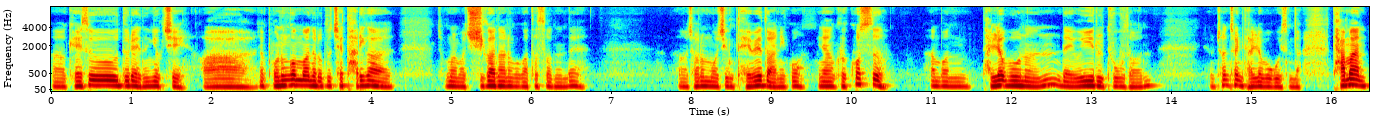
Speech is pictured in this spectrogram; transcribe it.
어, 괴수들의 능력치 아 보는 것만으로도 제 다리가 정말 막 쥐가 나는 것 같았었는데 어, 저는 뭐 지금 대회도 아니고 그냥 그 코스 한번 달려보는 데 의의를 두고선 좀 천천히 달려보고 있습니다. 다만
